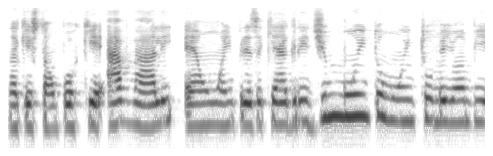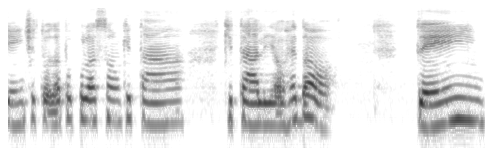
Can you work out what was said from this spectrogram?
na questão, porque a Vale é uma empresa que agride muito, muito o meio ambiente e toda a população que está que tá ali ao redor. tem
